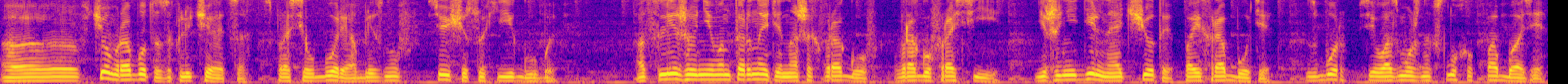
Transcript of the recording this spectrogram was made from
«А в чем работа заключается?» – спросил Боря, облизнув все еще сухие губы. «Отслеживание в интернете наших врагов, врагов России, еженедельные отчеты по их работе, сбор всевозможных слухов по базе.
